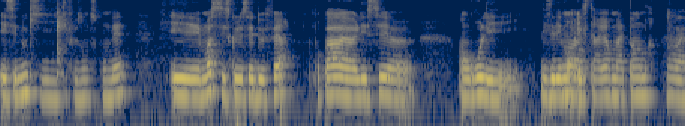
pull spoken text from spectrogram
et c'est nous qui, qui faisons ce qu'on est. Et moi, c'est ce que j'essaie de faire pour pas euh, laisser, euh, en gros, les, les éléments Ouais. extérieurs m'atteindre. Ouais.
